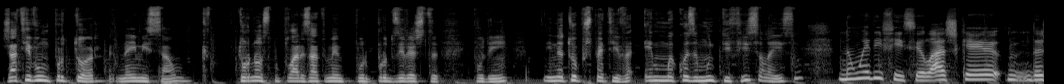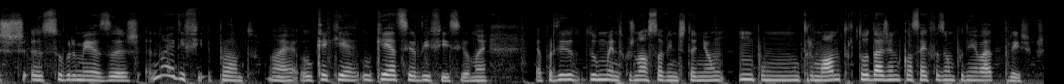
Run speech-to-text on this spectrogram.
Já tive um produtor na emissão que tornou-se popular exatamente por produzir este pudim. E na tua perspectiva, é uma coisa muito difícil, é isso? Não é difícil, acho que é das eh, sobremesas. Não é difícil, pronto, não é? O que é que é, o que é de ser difícil, não é? A partir do momento que os nossos ouvintes tenham um, um termómetro, toda a gente consegue fazer um pudim abate de periscos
